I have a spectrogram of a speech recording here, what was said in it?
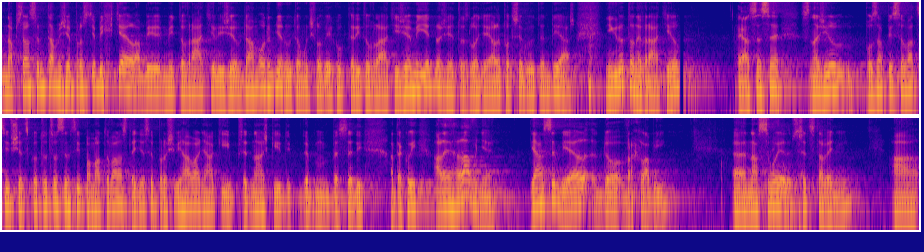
Napsal jsem tam, že prostě bych chtěl, aby mi to vrátili, že dám odměnu tomu člověku, který to vrátí, že je mi jedno, že je to zloděj, ale potřebuju ten diář. Nikdo to nevrátil, a já jsem se snažil pozapisovat si všecko to, co jsem si pamatoval a stejně jsem prošvihával nějaký přednášky, besedy a takový, ale hlavně já jsem jel do Vrchlabí eh, na svoje představení A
